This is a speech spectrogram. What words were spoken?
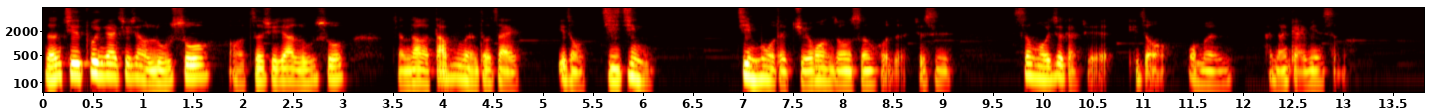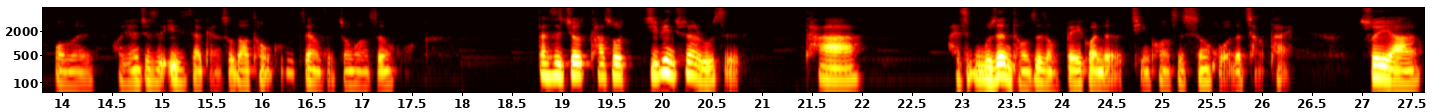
人其实不应该就像卢梭哦，哲学家卢梭讲到了，大部分都在一种极尽静默的绝望中生活着，就是生活就感觉一种我们很难改变什么，我们好像就是一直在感受到痛苦这样的状况生活。但是就他说，即便就算如此，他还是不认同这种悲观的情况是生活的常态。所以啊。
